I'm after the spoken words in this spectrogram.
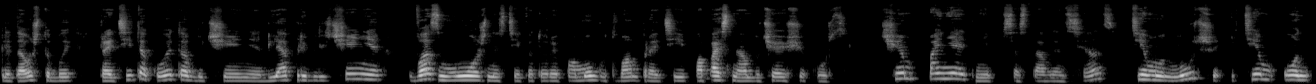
для того, чтобы пройти такое-то обучение, для привлечения возможностей, которые помогут вам пройти, попасть на обучающий курс. Чем понятнее составлен сеанс, тем он лучше и тем он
